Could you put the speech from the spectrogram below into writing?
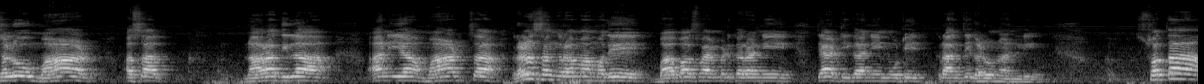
चलो महाड असा नारा दिला. आणि या महाडचा रणसंग्रामामध्ये बाबासाहेब आंबेडकरांनी त्या ठिकाणी मोठी क्रांती घडवून आणली. स्वतः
